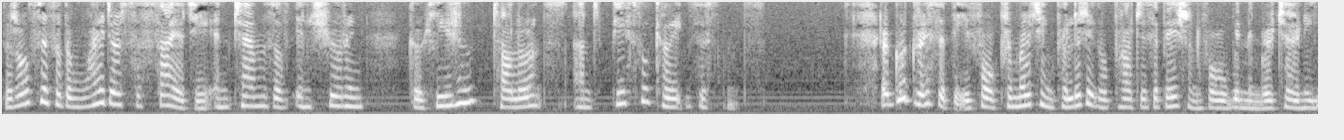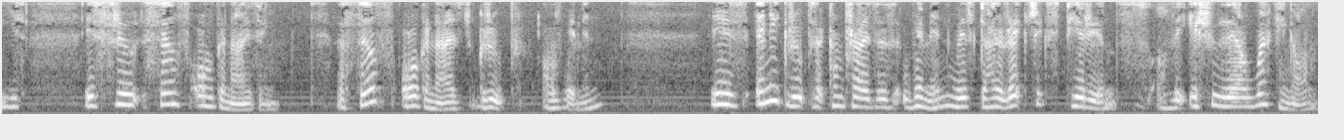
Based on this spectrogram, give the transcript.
but also for the wider society in terms of ensuring cohesion, tolerance, and peaceful coexistence. A good recipe for promoting political participation for women returnees is through self-organizing. A self-organized group of women is any group that comprises women with direct experience of the issue they are working on.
